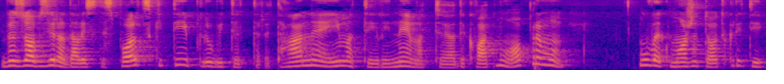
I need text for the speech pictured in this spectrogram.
Bez obzira da li ste sportski tip, ljubite teretane, imate ili nemate adekvatnu opremu, uvek možete otkriti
